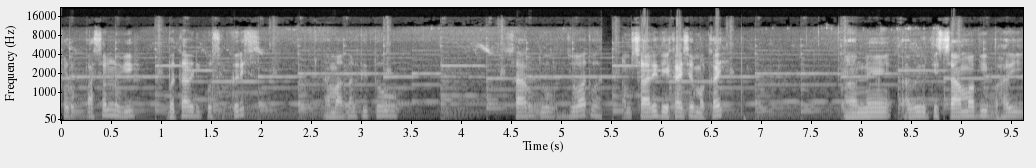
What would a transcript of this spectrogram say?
થોડોક પાછળનો વ્યૂ બતાવવાની કોશિશ કરીશ. આમ આગળથી તો સારું જોવાતું. આમ સારી દેખાય છે મકાઈ. અને આવી રીતે શામાં બી ભારી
